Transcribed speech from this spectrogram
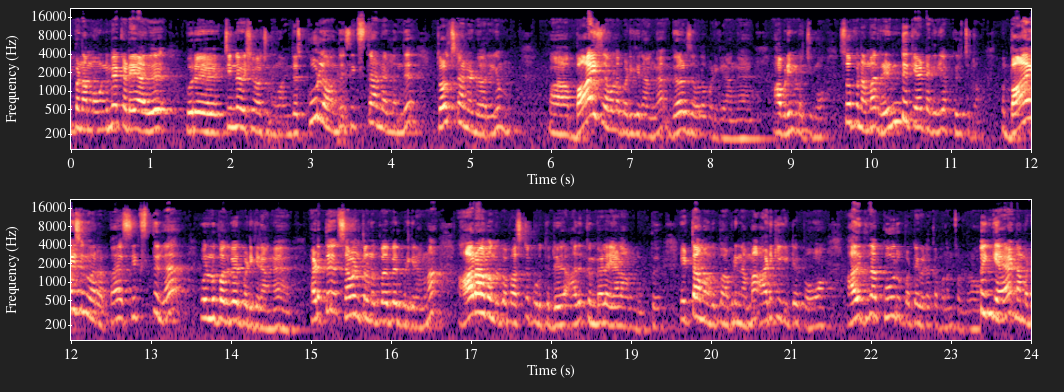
இப்போ நம்ம ஒன்றுமே கிடையாது. ஒரு சின்ன விஷயம் வச்சுக்கோங்க. இந்த ஸ்கூலில் வந்து சிக்ஸ் ஸ்டாண்டர்ட்லேருந்து டுவெல்த் ஸ்டாண்டர்ட் வரையும் பாய்ஸ் எவ்வளோ படிக்கிறாங்க? கேர்ள்ஸ் எவ்வளோ படிக்கிறாங்க? அப்படின்னு வச்சுக்குவோம். ஸோ இப்போ நம்ம ரெண்டு கேட்டகரியாக பிரிச்சுட்டோம். பாய்ஸ்னு வரப்ப சிக்ஸ்த்தில் ஒரு முப்பது பேர் படிக்கிறாங்க. அடுத்து செவன்த்தில் முப்பது பேர் படிக்கிறாங்கன்னா ஆறாம் வகுப்பை ஃபஸ்ட்டு கொடுத்துட்டு அதுக்கு மேலே ஏழாம் வகுப்பு எட்டாம் வகுப்பு அப்படின்னு நம்ம அடுக்கிக்கிட்டே போவோம். அதுக்கு தான் கூறுப்பட்ட விளக்கப்படம்னு சொல்கிறோம் இங்கே நம்ம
